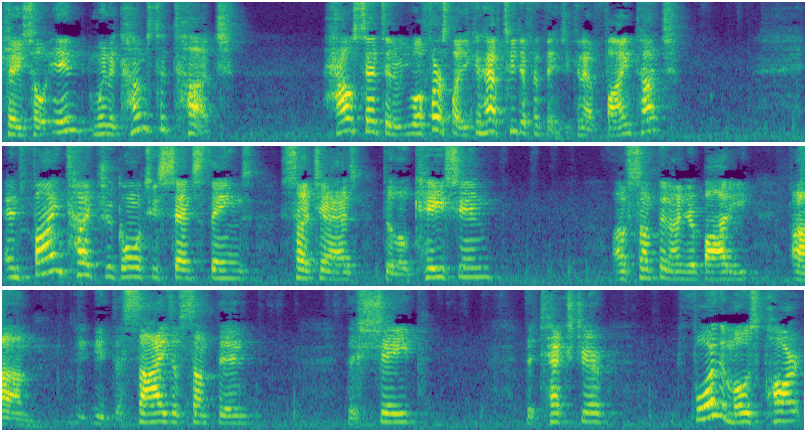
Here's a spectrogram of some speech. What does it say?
Okay, so in when it comes to touch, how sensitive, well, first of all, you can have two different things. You can have fine touch. And fine touch, you're going to sense things such as the location of something on your body, um, the, size of something, the shape, the texture. For the most part,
